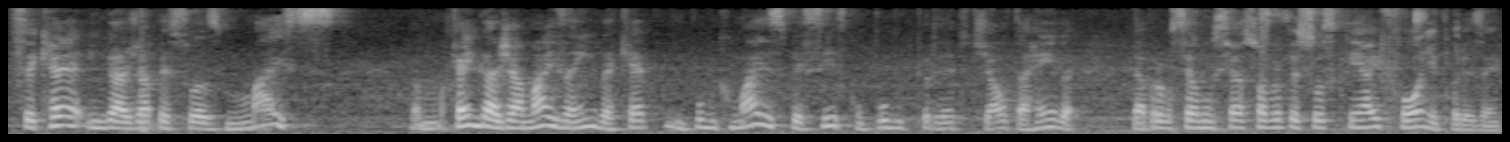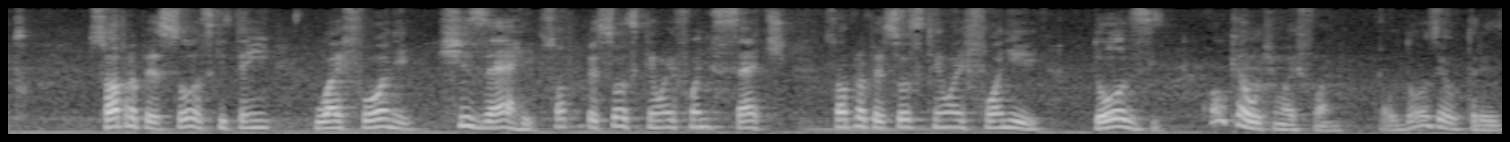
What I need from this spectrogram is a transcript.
Você quer engajar pessoas mais, quer engajar mais ainda, quer um público mais específico, um público, por exemplo, de alta renda, dá para você anunciar só para pessoas que têm iPhone, por exemplo. Só para pessoas que têm o iPhone XR, só para pessoas que têm o iPhone 7, só para pessoas que têm o iPhone 12. Qual que é o último iPhone? É o 12 ou o 13?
